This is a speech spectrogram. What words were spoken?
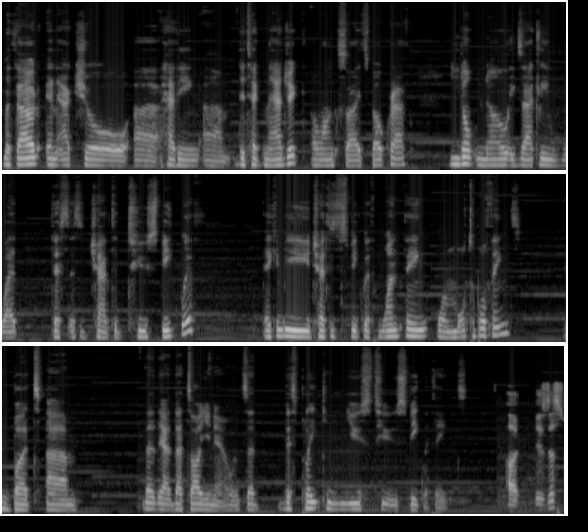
without an actual uh, having um, detect magic alongside spellcraft, you don't know exactly what this is enchanted to speak with. It can be enchanted to speak with one thing or multiple things, but um, that, yeah, that's all you know. It's that this plate can be used to speak with things. Uh, is this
